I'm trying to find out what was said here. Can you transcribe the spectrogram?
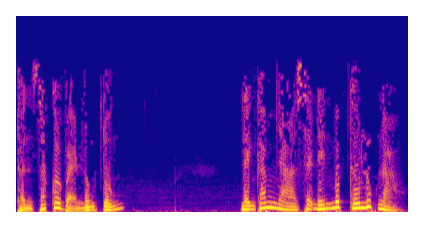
thần sắc có vẻ lung túng. Lệnh khám nhà sẽ đến bất cứ lúc nào.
